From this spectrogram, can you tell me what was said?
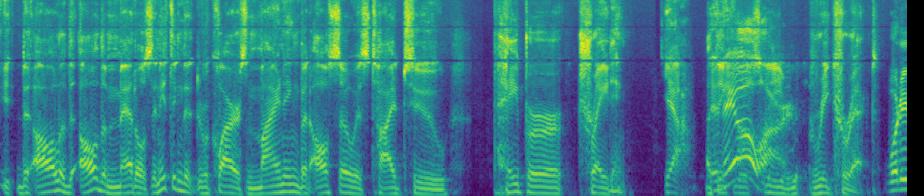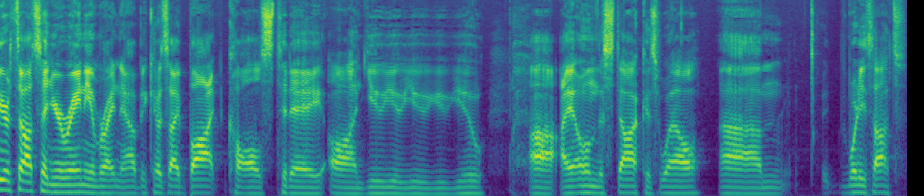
you- the, all of the, all the metals, anything that requires mining, but also is tied to paper trading. Yeah. I and they all are. recorrect. What are your thoughts on uranium right now? Because I bought calls today on you, you, you, you, Uh, I own the stock as well. Um, what are your thoughts?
